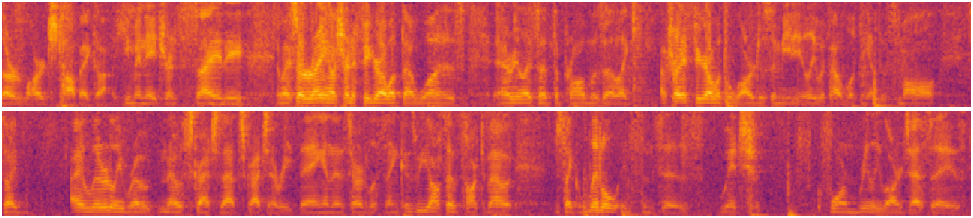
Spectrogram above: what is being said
our large topic on human nature and society. And when I started writing, I was trying to figure out what that was. And I realized that the problem was that like I'm trying to figure out what the large was immediately without looking at the small. So I I literally wrote no, scratch that, scratch everything, and then started listening because we also have talked about just like little instances which f- form really large essays.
